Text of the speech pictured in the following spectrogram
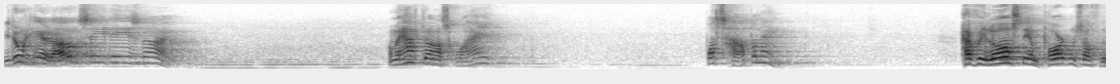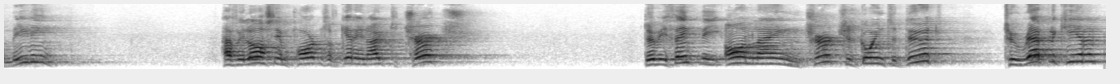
You don't hear that on CDs now. And we have to ask why. What's happening? Have we lost the importance of the meeting? Have we lost the importance of getting out to church? Do we think the online church is going to do it, to replicate it,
